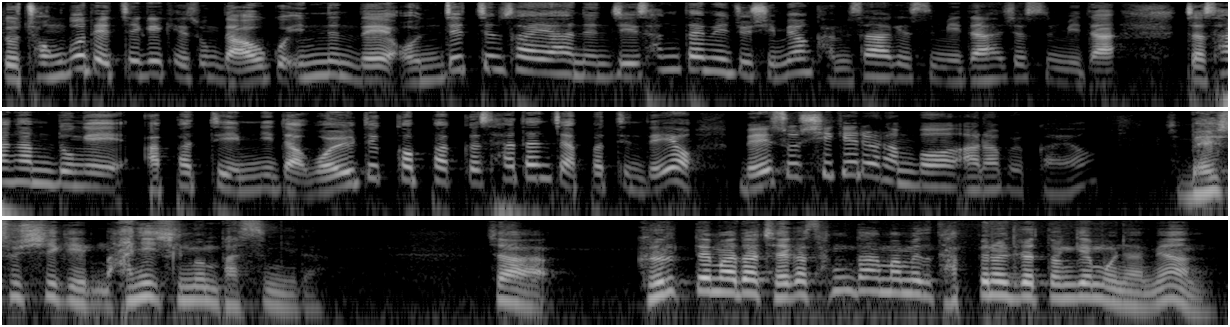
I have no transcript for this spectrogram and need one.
또 정부 대책이 계속 나오고 있는데 언제쯤 사야 하는지 상담해 주시면 감사하겠습니다 하셨습니다. 자, 상암동의 아파트입니다. 월드컵 파크 4단지 아파트인데요. 매수 시기를 한번 알아볼까요? 매수 시기 많이 질문 받습니다. 자, 그럴 때마다 제가 상담하면서 답변을 드렸던 게 뭐냐면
